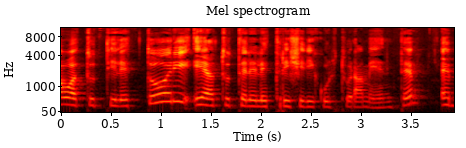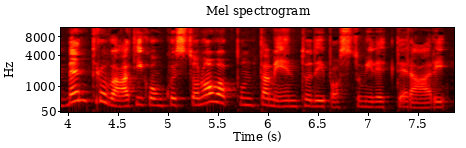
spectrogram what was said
Ciao a tutti i lettori e a tutte le lettrici di Culturamente e ben trovati con questo nuovo appuntamento dei postumi letterari,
